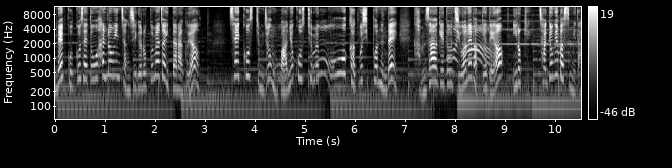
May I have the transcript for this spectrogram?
맵 곳곳에도 할로윈 장식으로 꾸며져 있더라고요. 새 코스튬 중 마녀 코스튬을 꼭 갖고 싶었는데 감사하게도 지원을 받게 되어 이렇게 착용해봤습니다.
